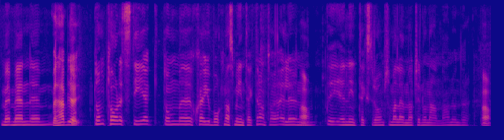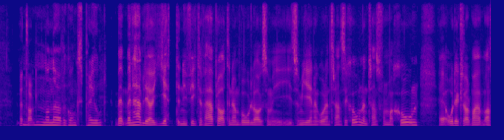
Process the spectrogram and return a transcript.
Men, men, eh, Men här blir jag, de, de tar ett steg, de eh, skär ju bort massor med intäkter antar jag. Eller en, Ja. en intäktsram som man lämnar till någon annan under ett tag. någon övergångsperiod. Men, men här blir jag jättenyfiken för här pratar ni om bolag som, som genomgår en transition, en transformation eh, och det är klart man, man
